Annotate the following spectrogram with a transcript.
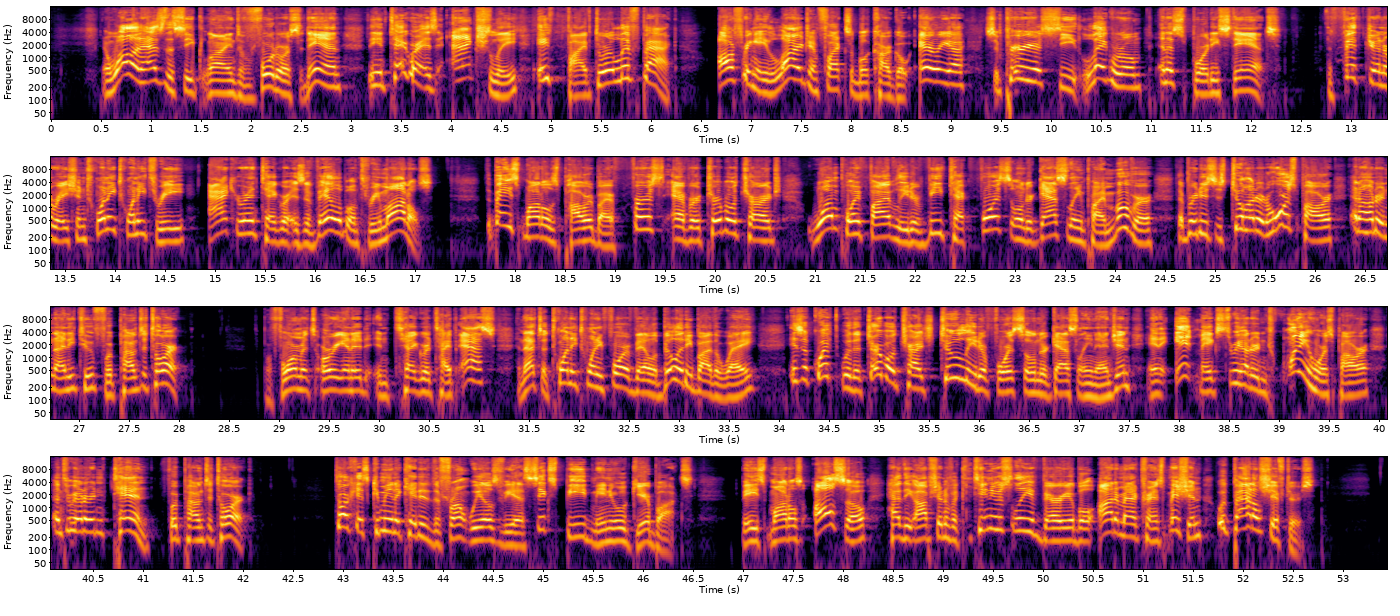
And while it has the seat lines of a four door sedan, the Integra is actually a five door liftback, offering a large and flexible cargo area, superior seat legroom, and a sporty stance. The fifth generation 2023 Acura Integra is available in three models. The base model is powered by a first ever turbocharged 1.5 liter VTEC four cylinder gasoline prime mover that produces 200 horsepower and 192 foot pounds of torque. Performance oriented Integra Type S, and that's a 2024 availability by the way, is equipped with a turbocharged 2 liter four cylinder gasoline engine and it makes 320 horsepower and 310 foot pounds of torque. Torque is communicated to the front wheels via a six speed manual gearbox. Base models also have the option of a continuously variable automatic transmission with paddle shifters.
